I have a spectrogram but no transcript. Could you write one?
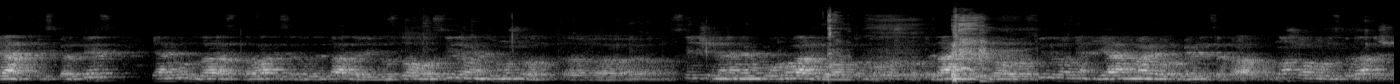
ряд експертиз. Я не буду зараз вдаватися до деталей досудового розслідування, тому що е, слідчий мене не уповноважував оголошувати дані досудового розслідування, і я не маю робити це право. Одно, що вам можу сказати, що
